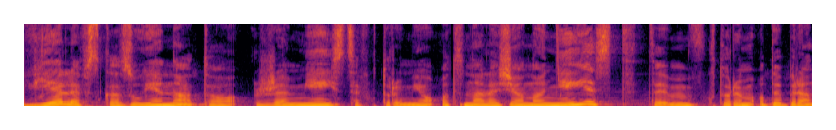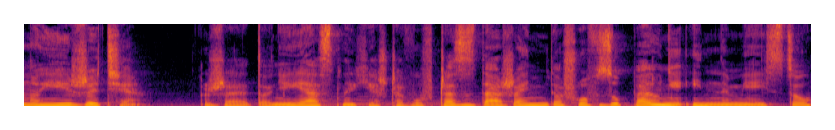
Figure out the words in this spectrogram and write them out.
Wiele wskazuje na to, że miejsce, w którym ją odnaleziono, nie jest tym, w którym odebrano jej życie, że do niejasnych jeszcze wówczas zdarzeń doszło w zupełnie innym miejscu,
